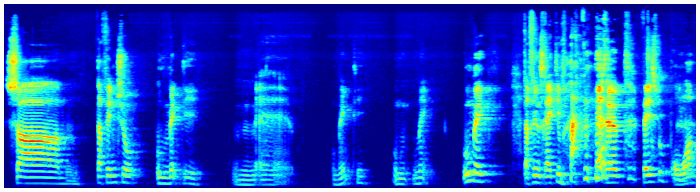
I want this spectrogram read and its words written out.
Så um, der findes jo umængtige, um, uh, umængtige, um, umæng, umæng, der findes rigtig mange uh, Facebook-brugere,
